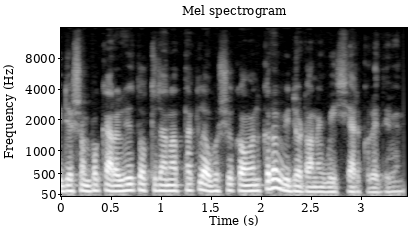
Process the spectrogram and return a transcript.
ভিডিও সম্পর্কে আরও কিছু তথ্য জানার থাকলে অবশ্যই কমেন্ট করুন ভিডিওটা অনেক বেশি শেয়ার করে দিবেন।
